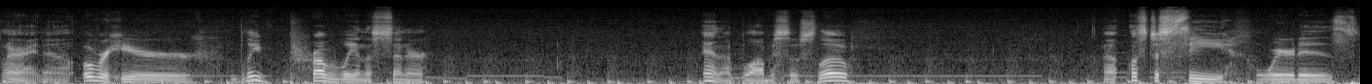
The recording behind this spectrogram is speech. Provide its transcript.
Alright, now, over here, I believe probably in the center. And that blob is so slow. Uh, let's just see where it is.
